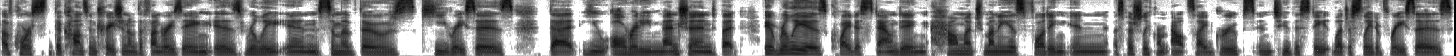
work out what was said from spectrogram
Of course, the concentration of the fundraising is really in some of those key races that you already mentioned, but it really is quite astounding how much money is flooding in, especially from outside groups into the state legislative races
